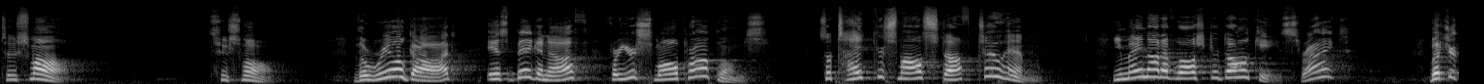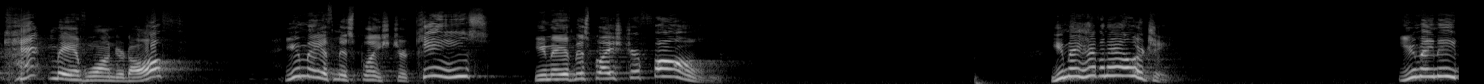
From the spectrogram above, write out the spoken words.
Too small. Too small. The real God is big enough for your small problems. So take your small stuff to Him. You may not have lost your donkeys, right? But your cat may have wandered off. You may have misplaced your keys. You may have misplaced your phone. You may have an allergy. You may need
